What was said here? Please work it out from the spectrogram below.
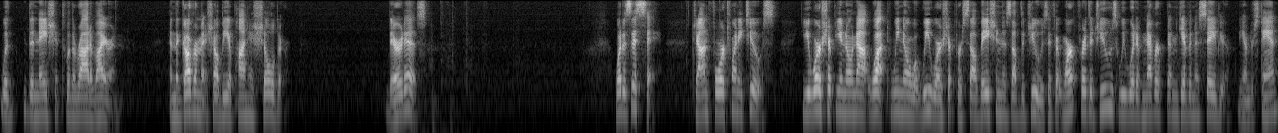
with the nations with a rod of iron, and the government shall be upon his shoulder. There it is. What does this say? John 4:22. You worship you know not what. We know what we worship, for salvation is of the Jews. If it weren't for the Jews, we would have never been given a Savior. You understand?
